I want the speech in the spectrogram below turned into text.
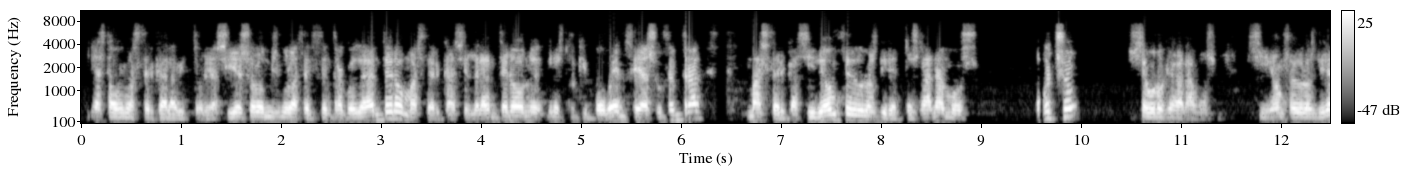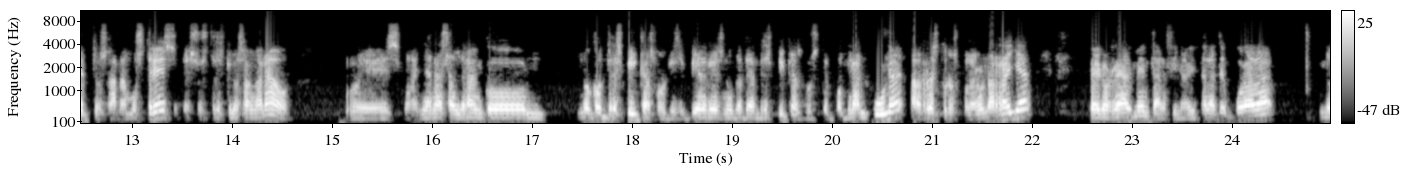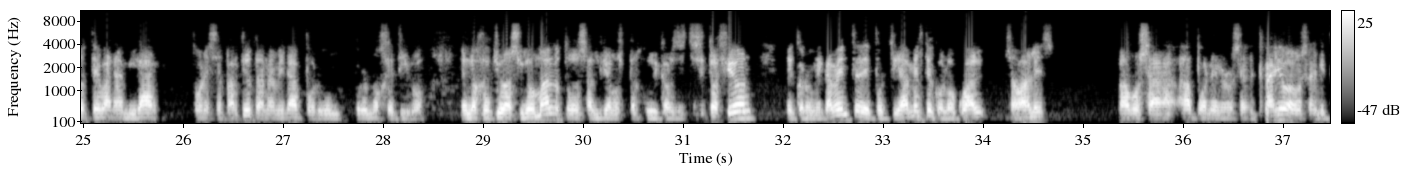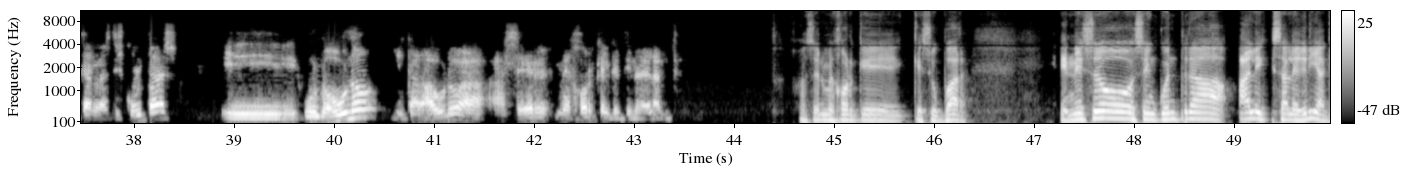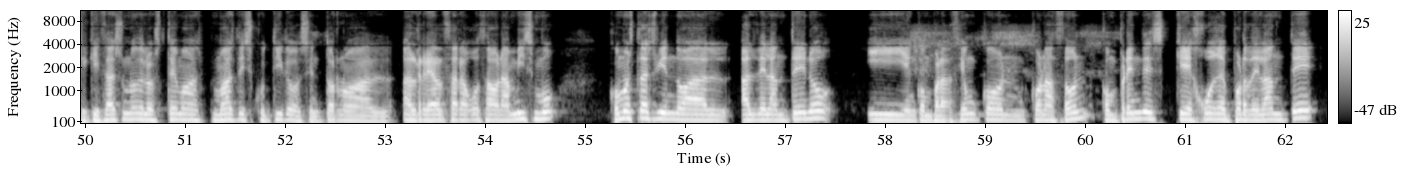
ya estamos más cerca de la victoria. Si eso lo mismo lo hace el central con el delantero, más cerca. Si el delantero de nuestro equipo vence a su central, más cerca. Si de 11 duelos directos ganamos 8, seguro que ganamos. Si 11 duelos directos ganamos 3, esos 3 que nos han ganado, pues mañana saldrán con, no con tres picas, porque si pierdes nunca te dan tres picas, pues te pondrán una, al resto nos pondrán una raya, pero realmente al finalizar la temporada no te van a mirar por ese partido, te van a mirar por un, por un objetivo. El objetivo ha sido malo, todos saldríamos perjudicados de esta situación, económicamente, deportivamente, con lo cual, chavales, vamos a, a ponernos el callo, vamos a quitar las disculpas y uno uno y cada uno a, a, ser mejor que el que tiene delante. A ser mejor que, que, su par. En eso se encuentra Alex Alegría, que quizás es uno de los temas más discutidos en torno al, al Real Zaragoza ahora mismo. ¿Cómo estás viendo al, al delantero y en comparación con, con Azón, comprendes que juegue por delante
